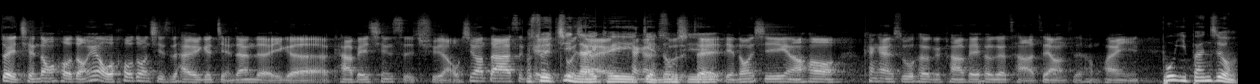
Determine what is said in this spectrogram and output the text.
对，前栋后栋，因为我后栋其实还有一个简单的一个咖啡轻食区啊，我希望大家是可以所以进来可以点东西，对，点东西，然后看看书，喝个咖啡，喝个茶，这样子很欢迎。不过一般这种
